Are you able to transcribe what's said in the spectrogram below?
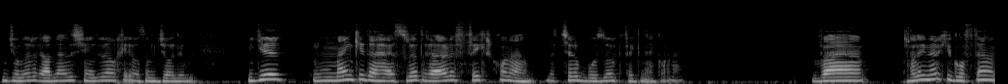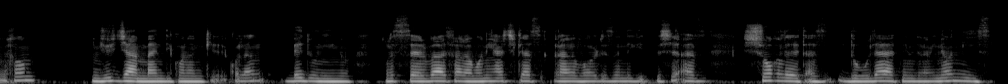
این جمله رو قبلا ازش شنیده بودم خیلی واسم جالب بود. میگه من که در هر صورت قرار فکر کنم بس چرا بزرگ فکر نکنم؟ و حالا اینا رو که گفتم می‌خوام اینجوری جنبندی کنم که کلا بدونی اینو. حالا ثروت فراوانی هر چی که قرار وارد زندگیت بشه از شغلت از دولت نمی‌دونم اینا نیست.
